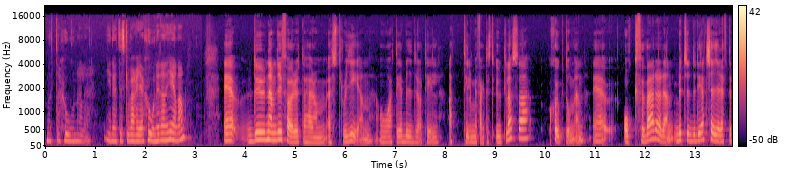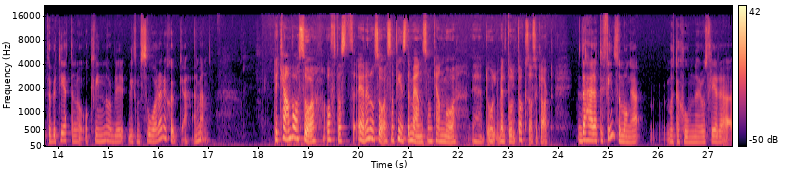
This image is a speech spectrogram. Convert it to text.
mutation eller genetisk variation i den genen. Eh, du nämnde ju förut det här om östrogen och att det bidrar till att till och med faktiskt utlösa sjukdomen och förvärra den. Betyder det att tjejer efter puberteten och kvinnor blir liksom svårare sjuka än män? Det kan vara så, oftast är det nog så. Sen finns det män som kan må eh, väldigt dåligt också såklart. Det här att det finns så många mutationer hos flera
